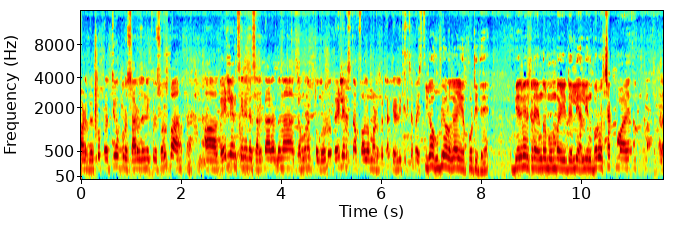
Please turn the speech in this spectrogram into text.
ಮಾಡಬೇಕು. ಪ್ರತಿಯೊಬ್ಬರು ಸಾರ್ವಜನಿಕರು ಸ್ವಲ್ಪ ಆ ಗೈಡ್ಲೈನ್ಸ್ ಏನಿದೆ ಸರ್ಕಾರದನ್ನ ಗಮನಕ್ಕೆ ತಗೊಂಡು ಗೈಡ್ಲೈನ್ಸ್ನ ಫಾಲೋ ಮಾಡಬೇಕಂತ ಹೇಳಲಿಕ್ಕೆ ಇಚ್ಛೆ ಬಯಸ್ತೀನಿ ಈಗ ಹುಬ್ಬಳ್ಳಿ ಒಳಗೆ ಏರ್ಪೋರ್ಟ್ ಇದೆ. ಬೇರೆ ಬೇರೆ ಕಡೆ ಅಂದ್ರೆ ಮುಂಬೈ, ಡೆಲ್ಲಿ, ಅಲ್ಲಿಂದ ಬರುವ ಚೆಕ್ ಮಾ ಅಲ್ಲ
